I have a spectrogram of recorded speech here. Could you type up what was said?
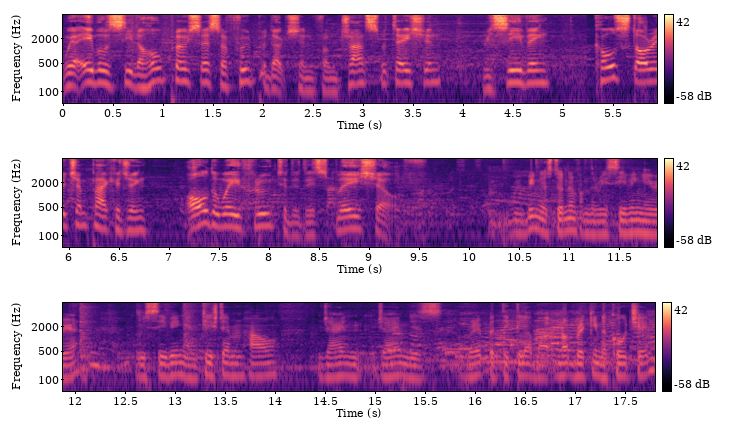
we are able to see the whole process of food production from transportation, receiving, cold storage and packaging, all the way through to the display shelf. We bring the student from the receiving area, receiving and teach them how Giant, Giant is very particular about not breaking the cold chain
